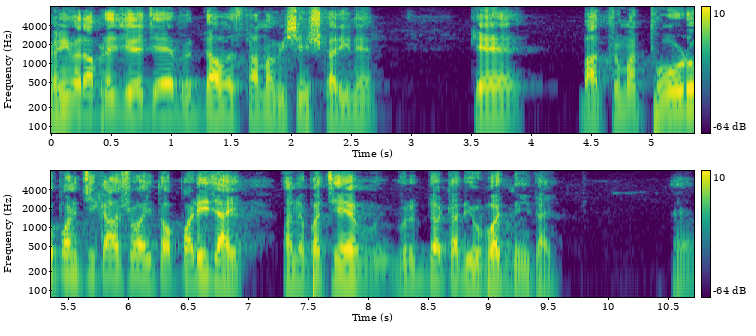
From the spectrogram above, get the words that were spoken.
ઘણીવાર આપણે જોઈએ છીએ વૃદ્ધાવસ્થામાં વિશેષ કરીને કે બાથરૂમમાં થોડું પણ ચીકાશ હોય તો પડી જાય અને પછી એ વૃદ્ધ કદી ઊભો જ નહીં થાય. હે?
